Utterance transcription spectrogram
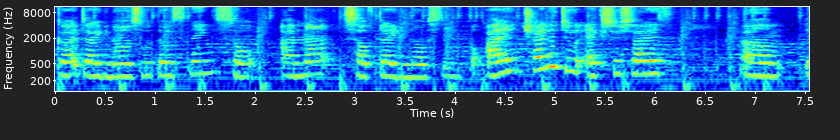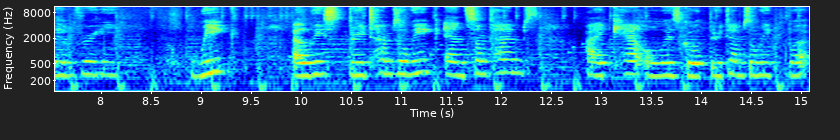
got diagnosed with those things, so I'm not self-diagnosing. I try to do exercise um, every week, at least three times a week, and sometimes I can't always go three times a week, but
